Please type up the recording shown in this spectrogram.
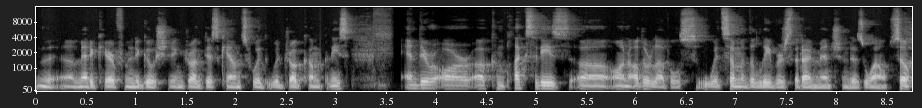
uh, Medicare from negotiating drug discounts with, with drug companies. And there are uh, complexities uh, on other levels with some of the levers that I mentioned as well. So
